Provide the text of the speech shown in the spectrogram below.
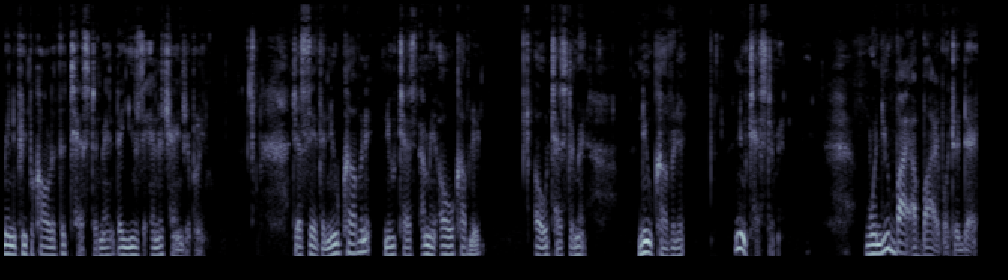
Many people call it the Testament. They use it interchangeably. Just said the New Covenant, New Test. I mean Old Covenant, Old Testament, New Covenant, New Testament. When you buy a Bible today,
